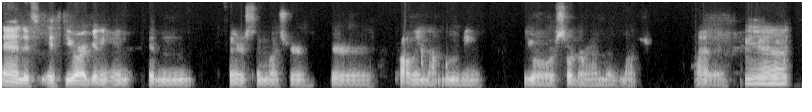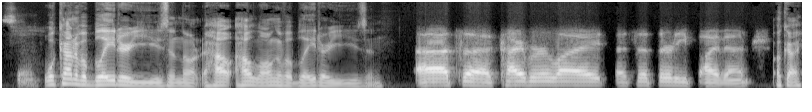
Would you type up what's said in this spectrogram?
And if if you are getting hit, hit in fingers too much, you're you're probably not moving your sword around as much either. Yeah. So What kind of a blade are you using? How how long of a blade are you using? Uh, it's a Kyber light. It's a 35 inch. Okay.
